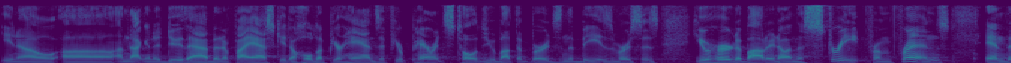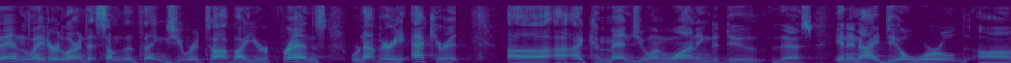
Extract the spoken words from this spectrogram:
You know, uh, I'm not going to do that, but if I ask you to hold up your hands, if your parents told you about the birds and the bees versus you heard about it on the street from friends, and then later learned that some of the things you were taught by your friends were not very accurate, uh, I, commend you on wanting to do this. In an ideal world, uh,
